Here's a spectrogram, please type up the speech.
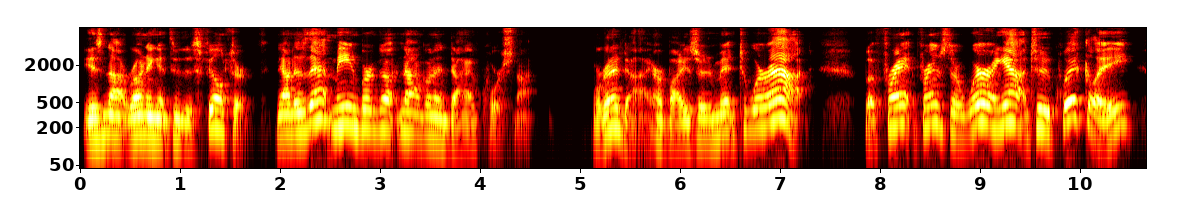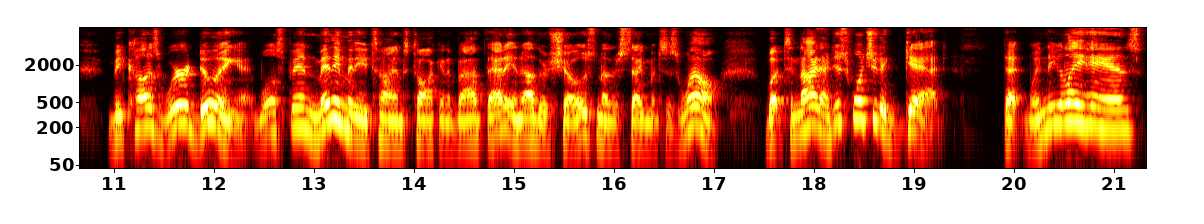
is not running it through this filter. Now, does that mean we're go- not going to die? Of course not. We're going to die. Our bodies are meant to wear out. But fr- friends, they're wearing out too quickly because we're doing it. We'll spend many, many times talking about that in other shows and other segments as well. But tonight, I just want you to get that when you lay hands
